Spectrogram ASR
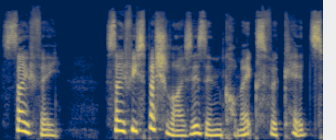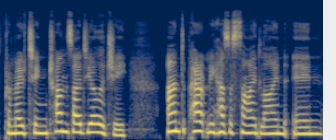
Sophie. Sophie specialises in comics for kids promoting trans ideology and apparently has a sideline in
